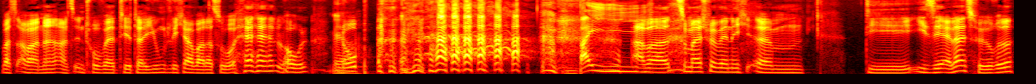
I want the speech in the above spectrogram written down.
was aber, ne, als introvertierter Jugendlicher war das so, hehe, lol, nope. Bye! Aber zum Beispiel, wenn ich ähm, die Easy Allies höre,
